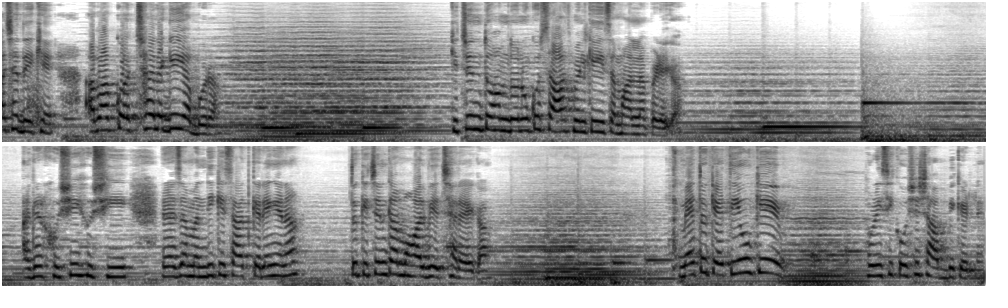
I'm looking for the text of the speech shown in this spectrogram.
अच्छा देखें, अब आपको अच्छा लगे या बुरा? किचन तो हम दोनों को साथ मिलके ही संभालना पड़ेगा। अगर खुशी खुशी रजामंदी के साथ करेंगे ना तो किचन का माहौल भी अच्छा रहेगा। मैं तो कहती हूँ कि थोड़ी सी कोशिश आप भी कर लें।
